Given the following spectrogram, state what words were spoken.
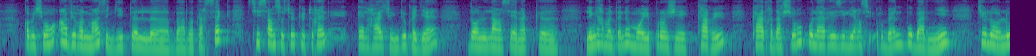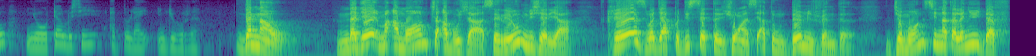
commission environnement si njiital euh, Babacar Seck si centre socioculturel El Hadj Ndiouga Dieng doon lancé nag euh, li nga xamante ne mooy projet CARU cadre d'action pour la résilience urbaine bu Bargny ci loolu ñu teewlu si Abdoulaye Ndiour. gannaaw ndaje ma amoon ca Abuja sa réewum Nigéria 13 ba jàpp 17 juin si atum 2022 jëmoon si naka la ñuy def.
